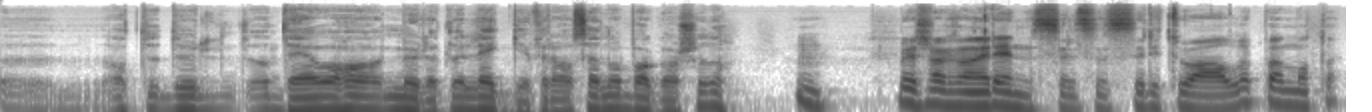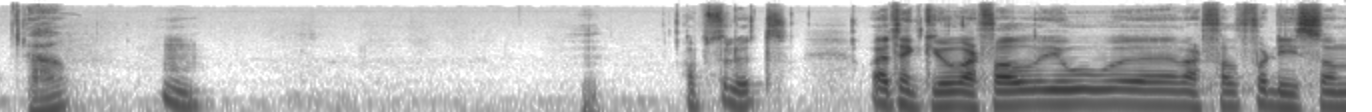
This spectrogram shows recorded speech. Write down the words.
øh, at du, det å ha mulighet til å legge fra seg noe bagasje da. Det blir et slags sånn renselsesrituale, på en måte. Ja. Mm. Absolutt. Og jeg tenker jo i hvert fall, jo, eh, i hvert fall for de som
